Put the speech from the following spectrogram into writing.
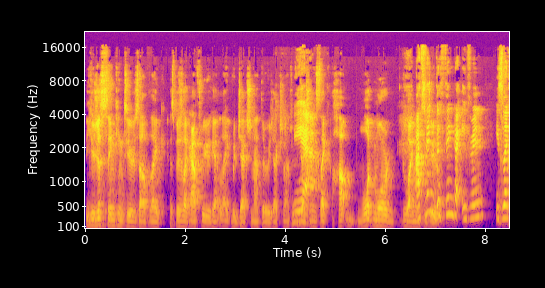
you're just thinking to yourself like, especially like after you get like rejection after rejection after rejection, Yeah. it's like, how what more do I need I to think the thing that even is like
